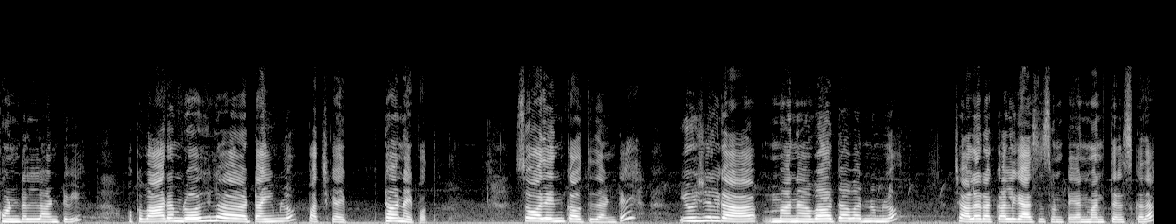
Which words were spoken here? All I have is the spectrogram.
కొండలు లాంటివి ఒక వారం రోజుల టైంలో పచ్చగా టర్న్ అయిపోతుంది సో అది ఎందుకు అవుతుందంటే యూజువల్గా మన వాతావరణంలో చాలా రకాల గ్యాసెస్ ఉంటాయని మనకు తెలుసు కదా.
